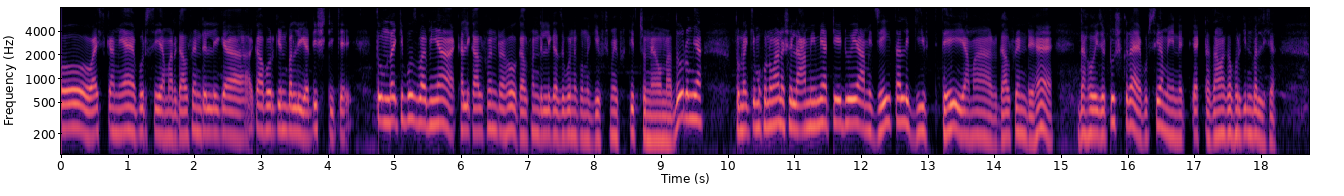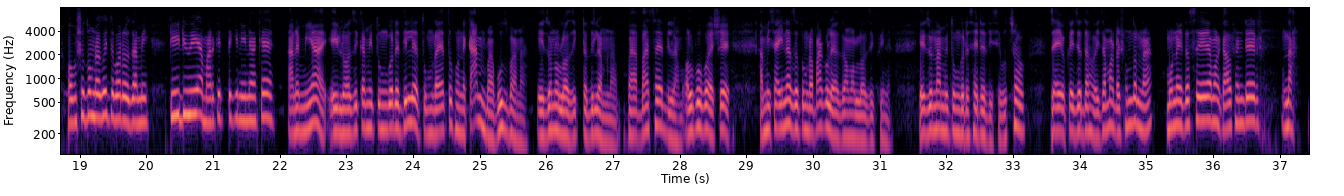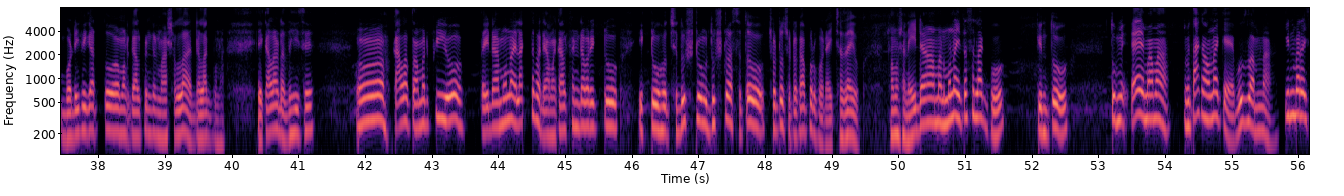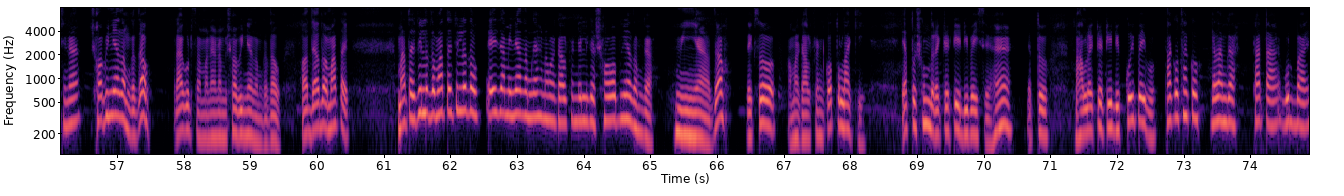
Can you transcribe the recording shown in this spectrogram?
ও, আজকে আমি আয়া পড়ছি আমার গার্লফ্রেন্ডের লিগা কাপড় কিনবার লিগা ডিস্ট্রিক্টে তোমরা কি বুঝবা মিয়া? খালি গার্লফ্রেন্ড রাখো গার্লফ্রেন্ডের লিগা জীবনে কোনো গিফট মিফট কিচ্ছু নেও না। দৌড় মিয়া, তোমরা কি কোনো মানুষ হইলে, আমি মিয়া টেড হয়ে আমি যেই তাহলে গিফট দেই আমার গার্লফ্রেন্ডে হ্যাঁ? দেখো এই যে টুস করে আয়া পড়ছি আমি একটা জামা কাপড় কিনবার লিগা। অবশ্য তোমরা কইতে পারো যে আমি টেড হয়ে মার্কেট থেকে নিই না কে আরে মিয়া, এই লজিক আমি তুম করে দিলে তোমরা এতক্ষণে কানবা, বুঝবা না। এই জন্য লজিকটা দিলাম না, বা বাঁচাই দিলাম। অল্প বয়সে আমি চাই না যে তোমরা পাগল হয়ে আমার লজিক হই না এই জন্য আমি তুমি করে সাইডে দিছি, বুঝছ? যাই এই যে দেখো, এই জামাটা সুন্দর না? মনে হইতেছে আমার গার্লফ্রেন্ডের না বডি ফিগার তো আমার গার্লফ্রেন্ডের মাসাল্লাহ এটা লাগবো না। এই কালারটা দেখিছে। ও, কালা তো আমার প্রিয়, তো এটা মনে হয় লাগতে পারে। আমার গার্লফ্রেন্ড আবার একটু একটু হচ্ছে দুষ্টু দুষ্টু আছে তো, ছোট ছোট কাপড় পরে ইচ্ছা যাই হোক, সমস্যা নেই। এটা আমার মনে হইতেছে লাগবো। কিন্তু তুমি এই মামা তুমি তাকাও না কে বুঝলাম না। কিনবার আইছি না সবই নিয়ে যাম যাও। রাগ উঠছে মানে আমি সবই নিয়ে যাম গা, দাও আর দাও মাথায়। মাথায় তুলে দাও মাথায় তুলে দাও। এই যে আমি নিয়ে যাম গা, এখন আমার গার্লফ্রেন্ডের লিখে সব নিয়ে যাম গা মিয়া যাও দেখছ আমার গার্লফ্রেন্ড কত লাকি এত সুন্দর একটা টেডি পাইছে হ্যাঁ? এত ভালো একটা টেডি কই পাইবো? থাকো থাকো গেলাম গা টাটা গুড বাই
